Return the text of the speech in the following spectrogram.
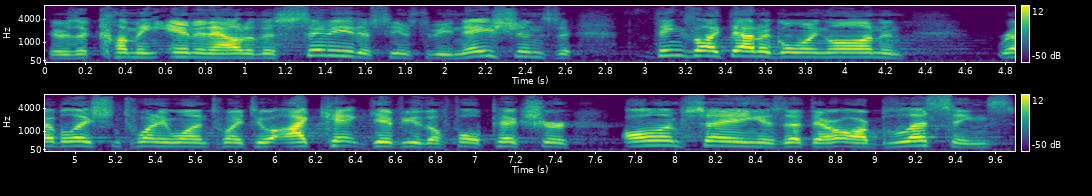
There's a coming in and out of the city. There seems to be nations. Things like that are going on in Revelation 21, 22. I can't give you the full picture. All I'm saying is that there are blessings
